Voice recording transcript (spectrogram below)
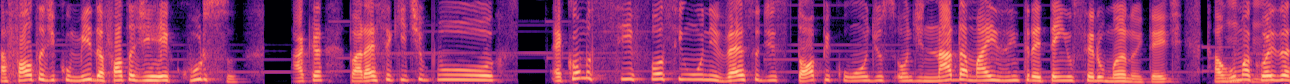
A falta de comida, a falta de recurso, saca? Parece que, tipo... É como se fosse um universo distópico onde, os- onde nada mais entretém o ser humano, entende? Alguma Uhum. coisa.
